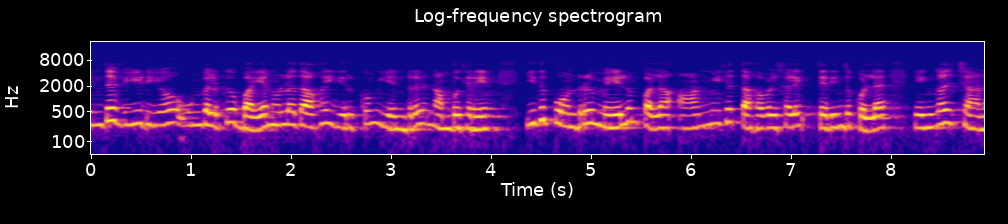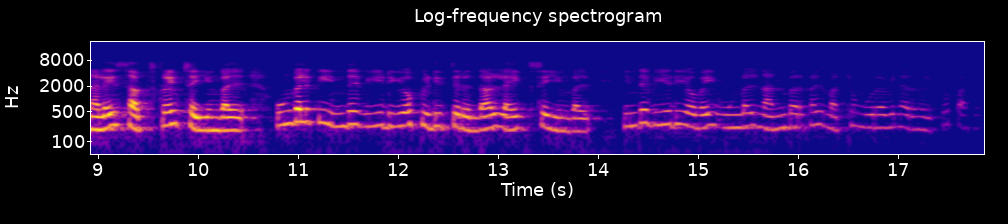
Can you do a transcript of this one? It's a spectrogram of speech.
இந்த வீடியோ உங்களுக்கு பயனுள்ளதாக இருக்கும் என்று நம்புகிறேன். இதுபோன்று மேலும் பல ஆன்மீக தகவல்களை தெரிந்து கொள்ள எங்கள் சேனலை சப்ஸ்கிரைப் செய்யுங்கள். உங்களுக்கு இந்த வீடியோ பிடித்திருந்தால் லைக் செய்யுங்கள். இந்த வீடியோவை உங்கள் நண்பர்கள் மற்றும் உறவினர்களுக்கு பகிர்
